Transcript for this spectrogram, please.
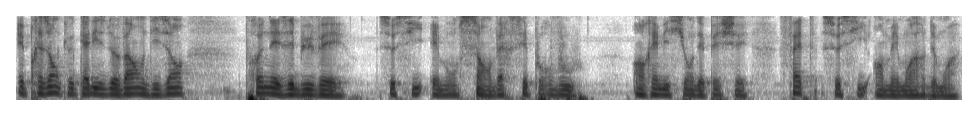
Et présente le calice de vin en disant Prenez et buvez, ceci est mon sang versé pour vous, en rémission des péchés, faites ceci en mémoire de moi.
